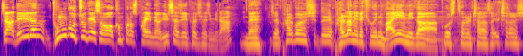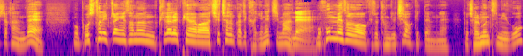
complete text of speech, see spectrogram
자, 내일은 동부 쪽에서 컨퍼런스 파이널 1차전이 펼쳐집니다. 네, 이제 8번 시드에 반란을 일으키고 있는 마이애미가 보스턴을 찾아서 1차전을 시작하는데 뭐 보스턴 입장에서는 필라델피아와 7차전까지 가긴 했지만 네. 뭐 홈에서 계속 경기를 치러왔기 때문에 또 젊은 팀이고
